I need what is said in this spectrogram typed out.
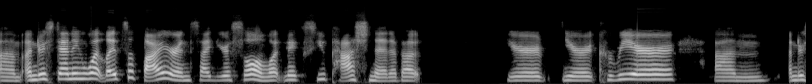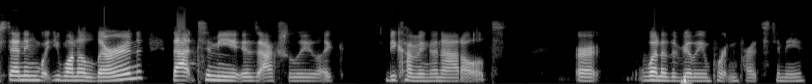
um, understanding what lights a fire inside your soul, and what makes you passionate about your your career, um, understanding what you want to learn. That to me is actually like becoming an adult or one of the really important parts to me.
